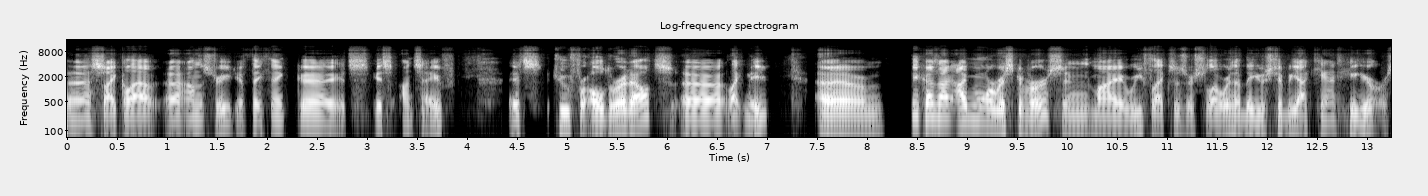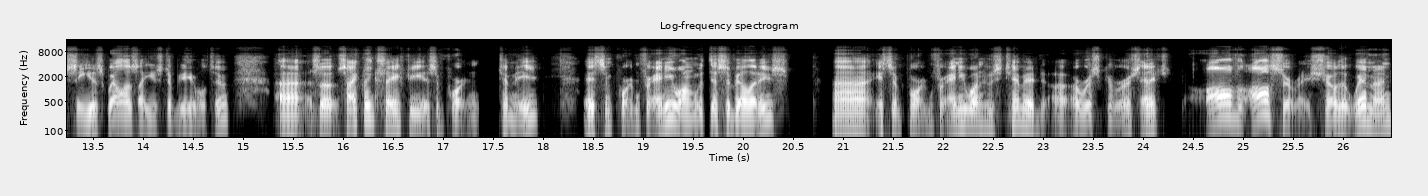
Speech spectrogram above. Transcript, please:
uh, cycle out uh, on the street if they think uh, it's it's unsafe. It's true for older adults uh, like me, um, because I, am more risk averse and my reflexes are slower than they used to be. I can't hear or see as well as I used to be able to. Uh, so cycling safety is important to me. It's important for anyone with disabilities. Uh, it's important for anyone who's timid or risk averse, and it's all all surveys show that women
